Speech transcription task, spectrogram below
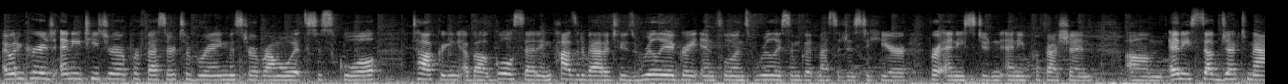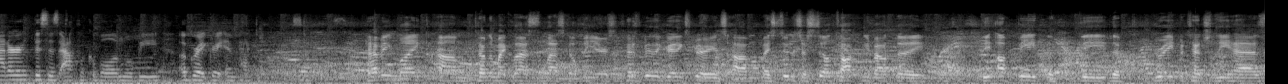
I would encourage any teacher or professor to bring Mr. Abramowitz to school talking about goal setting, positive attitudes, really a great influence, really some good messages to hear for any student, any profession, um, any subject matter. This is applicable and will be a great, great impact on. Having Mike um, come to my class the last couple of years has been a great experience. Um, my students are still talking about the the upbeat, the, the, the great potential he has,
